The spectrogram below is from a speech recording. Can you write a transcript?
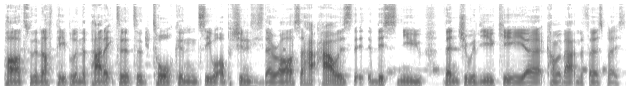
paths with enough people in the paddock to, to talk and see what opportunities there are. So how, how is this new venture with Yuki uh, come about in the first place?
